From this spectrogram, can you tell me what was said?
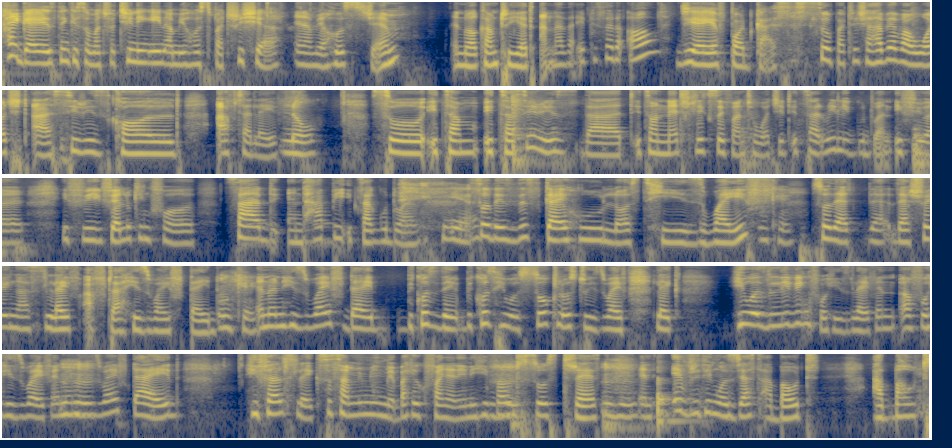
Hi, guys. Thank you so much for tuning in. I'm your host, Patricia, And I'm your host, Jem. And welcome to yet another episode of. GIF Podcast. So, Patricia, have you ever watched a series called Afterlife? No. So it's um it's a series that it's on Netflix. So if you want to watch it, it's a really good one. If you are if you, if you're looking for sad and happy, it's a good one. Yeah. So there's this guy who lost his wife. Okay. So that they're, they're showing us life after his wife died. Okay. And when his wife died, because they because he was so close to his wife, like he was living for his life and uh, for his wife. And Mm-hmm. when his wife died, he felt like sasa mimi nimebaki kufanya nini he felt Mm-hmm. so stressed and everything was just about about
